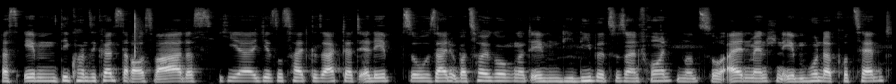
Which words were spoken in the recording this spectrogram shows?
was eben die Konsequenz daraus war, dass hier Jesus halt gesagt hat, er lebt so seine Überzeugungen und eben die Liebe zu seinen Freunden und zu allen Menschen eben 100 Prozent.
